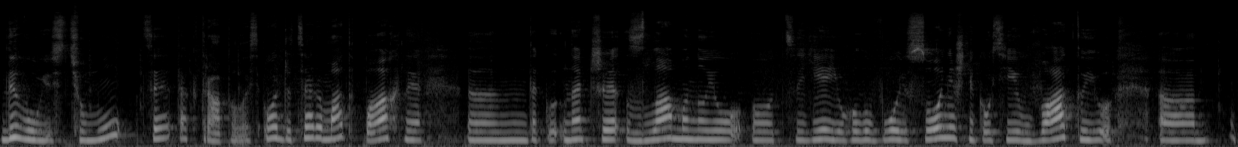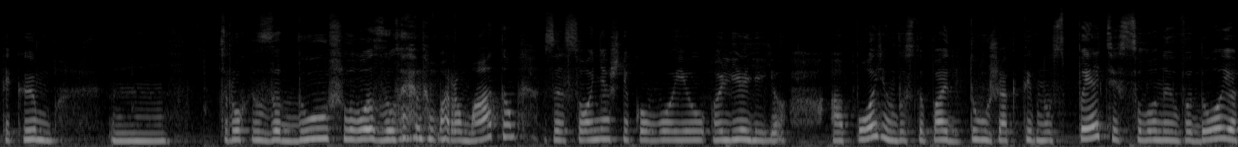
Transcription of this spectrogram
Дивуюсь, чому це так трапилось? Отже, цей аромат пахне е, так, наче зламаною цією головою соняшника, усією ватою, е, таким трохи задушливо зеленим ароматом з соняшниковою олією. А потім виступають дуже активно спеції з солоною водою,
